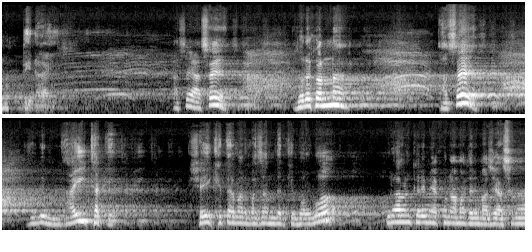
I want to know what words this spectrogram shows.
মুক্তি নাই। আছে আছে? জোরে না। আছে? যদি নাই থাকে, সেই ক্ষেত্রে আমার বাজানদেরকে বলব, কুরআন করিম এখন আমাদের মাঝে আছে না?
